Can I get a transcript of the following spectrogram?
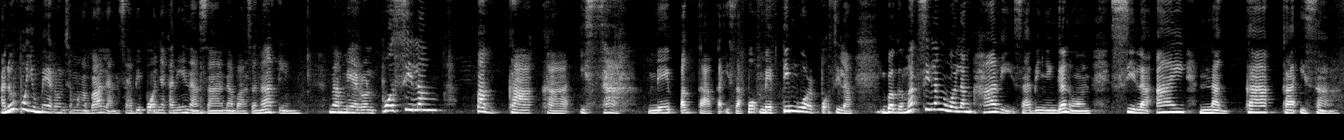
ano po yung meron sa mga balang? Sabi po niya kanina sa nabasa natin na meron po silang pagkakaisa. May pagkakaisa po, may teamwork po sila. Bagamat silang walang hari, sabi niya ganon, sila ay nagkakaisa.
